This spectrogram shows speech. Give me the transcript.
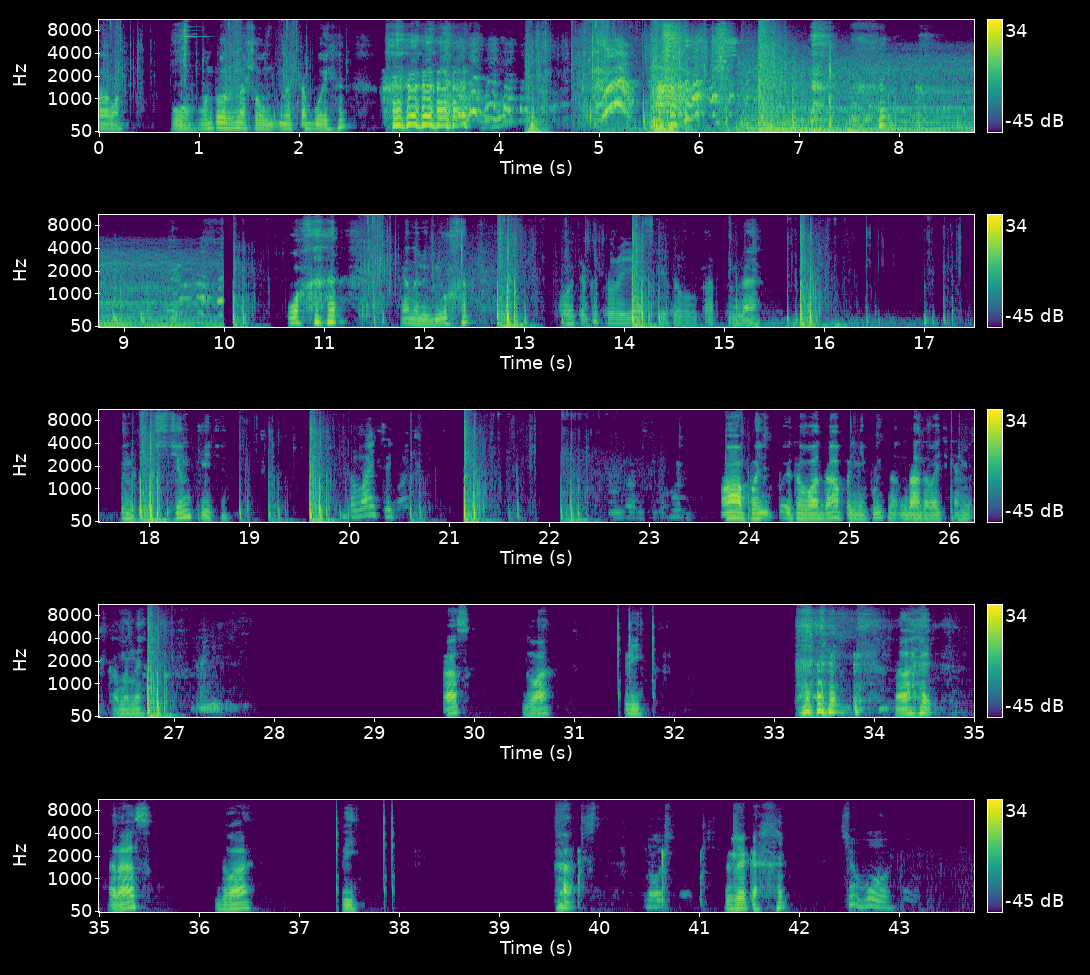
О, он тоже нашел над тобой. О, я налюбил. О, это который я скидывал карту. Да. Стенки эти. Давайте. А, по- это вода, по ней плыть надо. Да, давайте кам- камены. Раз, два, три. Давай. Раз, два, три. Жека, Чего?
